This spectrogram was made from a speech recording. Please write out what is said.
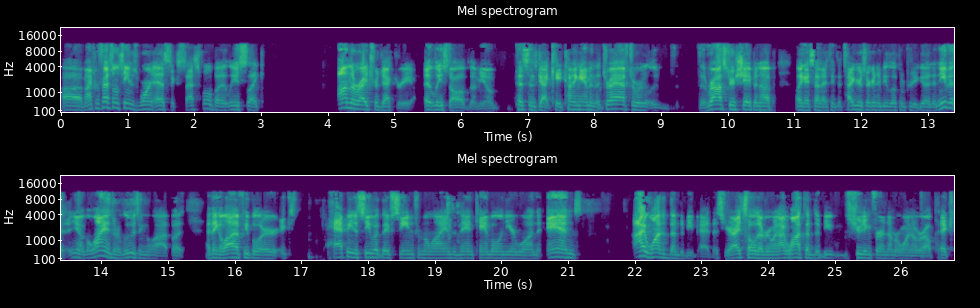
Uh, my professional teams weren't as successful, but at least like on the right trajectory. At least all of them. You know, Pistons got Cade Cunningham in the draft, or the roster's shaping up. Like I said, I think the Tigers are going to be looking pretty good, and even you know the Lions are losing a lot, but I think a lot of people are ex- happy to see what they've seen from the Lions and Dan Campbell in year one, and I wanted them to be bad this year. I told everyone I want them to be shooting for a number one overall pick.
